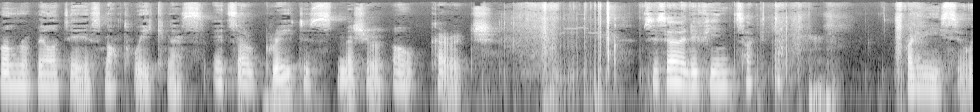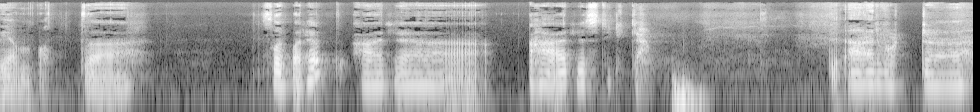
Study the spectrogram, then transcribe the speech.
Vulnerability is not weakness. It's our greatest measure of courage. Syns jeg er veldig fint sagt, da. For det viser jo igjen at uh, sårbarhet er, uh, er styrke. Det er vårt uh,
